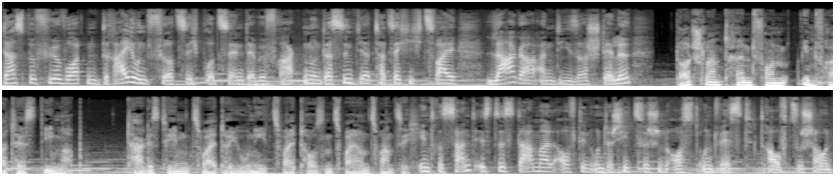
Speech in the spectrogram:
das befürworten 43 40 Prozent der Befragten. Und das sind ja tatsächlich zwei Lager an dieser Stelle. Deutschland trennt von Infratest DIMAP. Tagesthemen 2. Juni 2022. Interessant ist es, da mal auf den Unterschied zwischen Ost und West draufzuschauen.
